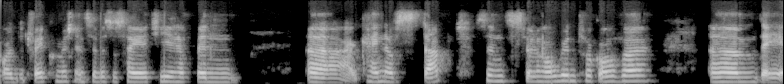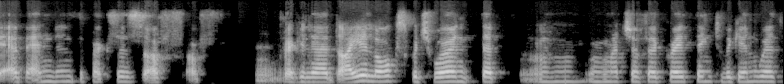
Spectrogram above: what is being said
or the Trade Commission and civil society, have been uh, kind of stopped since Phil Hogan took over. Um, they abandoned the practice of, of regular dialogues, which weren't that um, much of a great thing to begin with.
